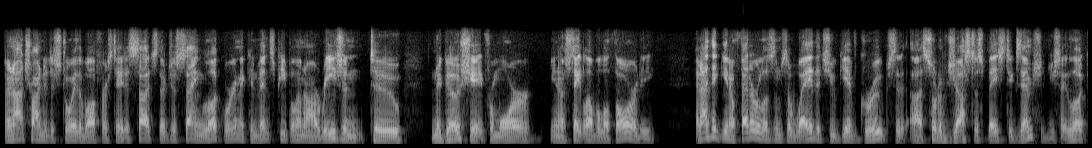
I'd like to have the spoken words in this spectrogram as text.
They're not trying to destroy the welfare state as such. They're just saying, look, we're going to convince people in our region to negotiate for more, you know, state level authority. And I think, you know, federalism is a way that you give groups a, a sort of justice based exemption. You say, look,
